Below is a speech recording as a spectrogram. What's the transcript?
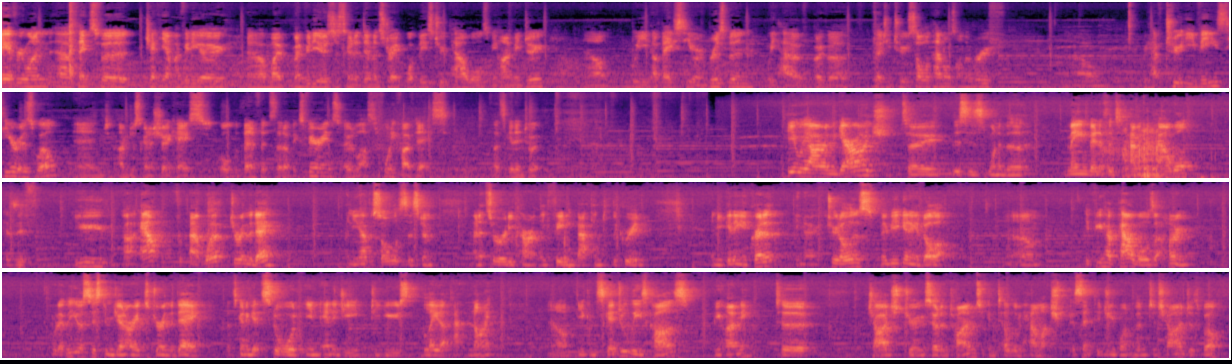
Hey everyone, uh, thanks for checking out my video. Uh, my, my video is just going to demonstrate what these two Powerwalls behind me do. Um, we are based here in Brisbane. We have over 32 solar panels on the roof. Um, we have two EVs here as well, and I'm just going to showcase all the benefits that I've experienced over the last 45 days. Let's get into it. Here we are in the garage. So this is one of the main benefits of having a Powerwall is if you are out at work during the day and you have a solar system and it's already currently feeding back into the grid and you're getting a credit, you know, two dollars, maybe you're getting a dollar. Um, if you have Powerwalls at home, whatever your system generates during the day, that's going to get stored in energy to use later at night. You can schedule these cars behind me to charge during certain times. You can tell them how much percentage you want them to charge as well.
